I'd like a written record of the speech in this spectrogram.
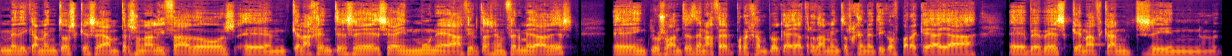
medicamentos que sean personalizados, eh, que la gente se- sea inmune a ciertas enfermedades, eh, incluso antes de nacer, por ejemplo, que haya tratamientos genéticos para que haya eh, bebés que nazcan sin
